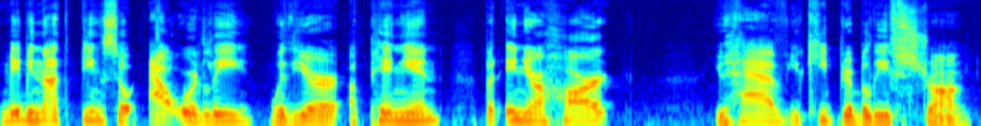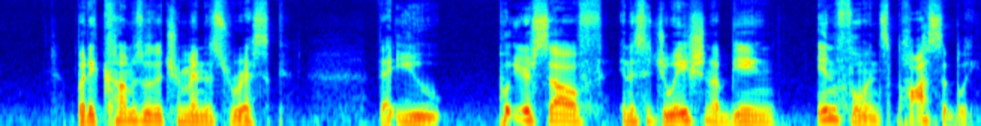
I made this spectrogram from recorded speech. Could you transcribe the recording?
maybe not being so outwardly with your opinion, but in your heart you have you keep your beliefs strong. But it comes with a tremendous risk that you put yourself in a situation of being influenced possibly.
